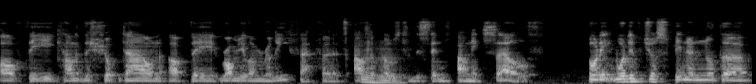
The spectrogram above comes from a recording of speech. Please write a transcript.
of the kind of the shutdown of the Romulan relief effort, as Mhm. opposed to the synth ban itself. But it would have just been another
